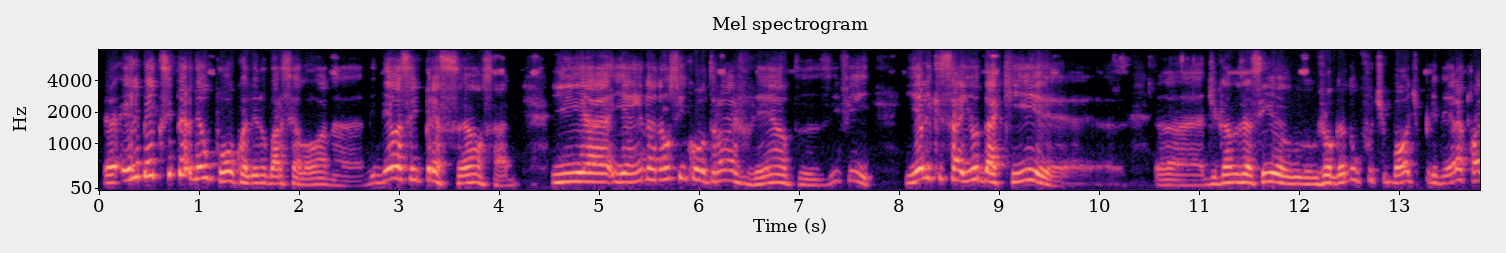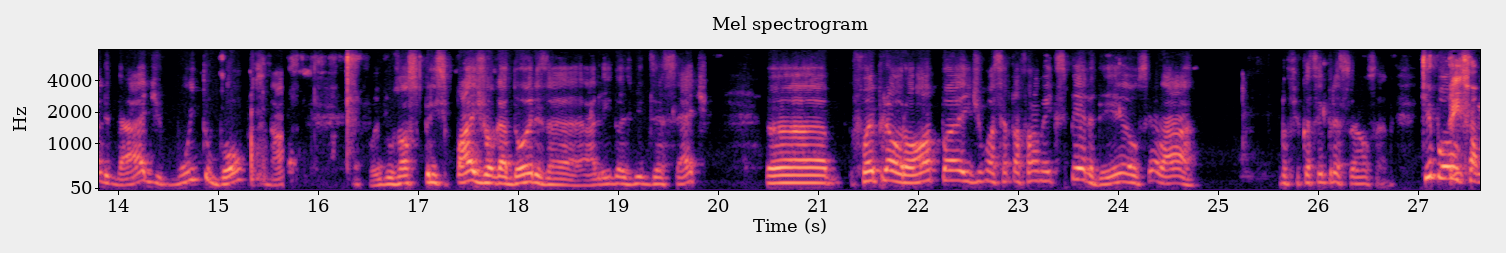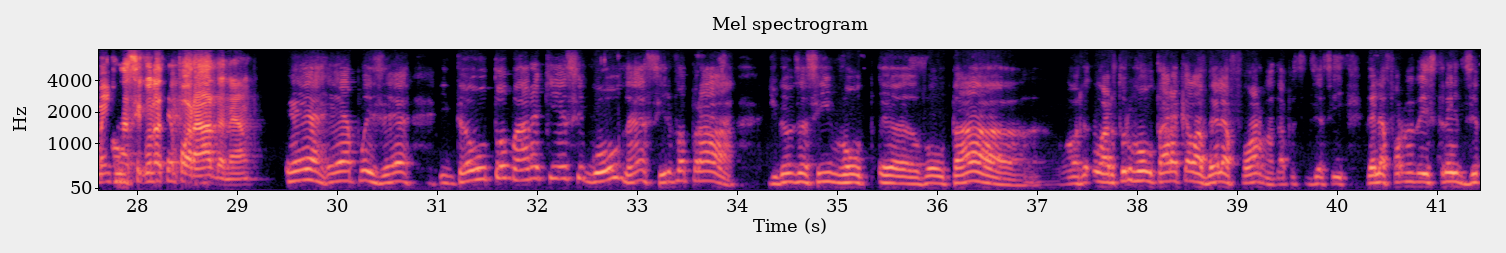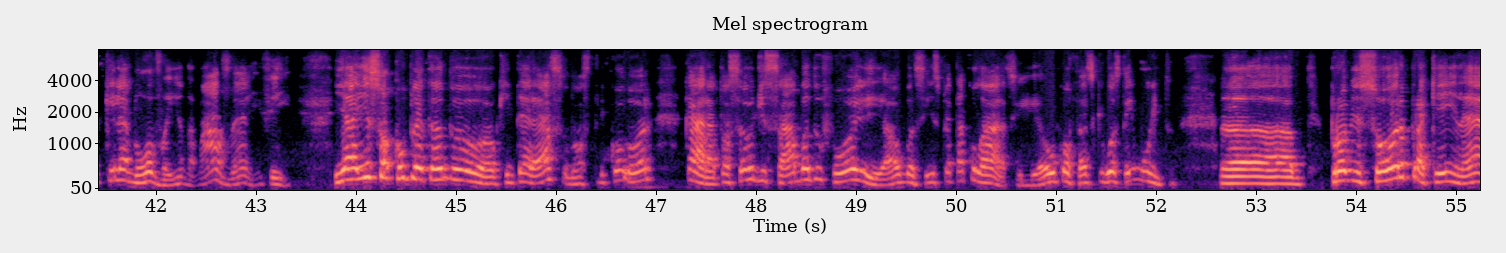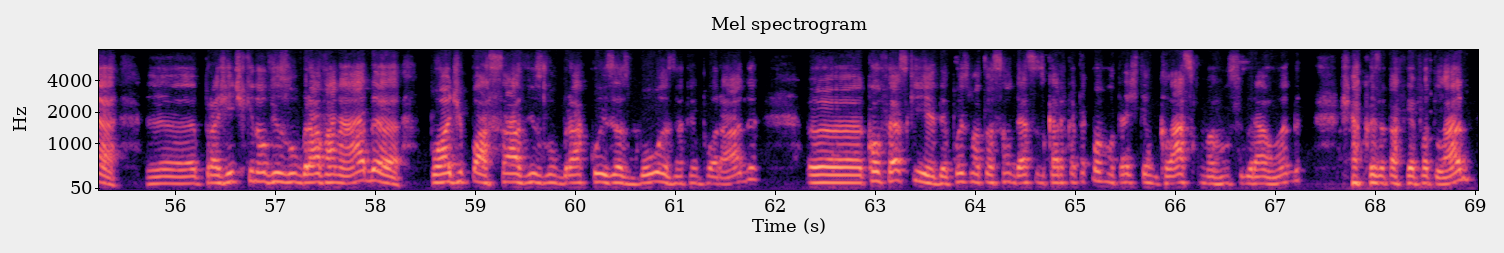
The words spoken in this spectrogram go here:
ele meio que se perdeu um pouco ali no Barcelona, me deu essa impressão, sabe? E, uh, e ainda não se encontrou na Juventus, enfim. E ele que saiu daqui, uh, digamos assim, jogando um futebol de primeira qualidade, muito bom, por sinal. Foi um dos nossos principais jogadores uh, ali em 2017. foi para a Europa e de uma certa forma meio que se perdeu, sei lá. Não fico com essa impressão, sabe? Que bom. Principalmente na segunda temporada, né? É, é, pois é. Então, tomara que esse gol né, sirva para, digamos assim, é, voltar. O Arthur voltar àquela velha forma, dá para se dizer assim. Velha forma é meio estranho dizer, porque ele é novo ainda, mas, né, enfim. E aí, só completando o que interessa, o nosso tricolor, cara, a atuação de sábado foi algo assim espetacular. Assim, eu confesso que gostei muito. Uh, promissor para quem, né? Uh, para gente que não vislumbrava nada, pode passar a vislumbrar coisas boas na temporada. Uh, confesso que depois de uma atuação dessas, o cara fica até com a vontade de ter um clássico, mas vamos segurar a onda, já a coisa tá feia para outro lado.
